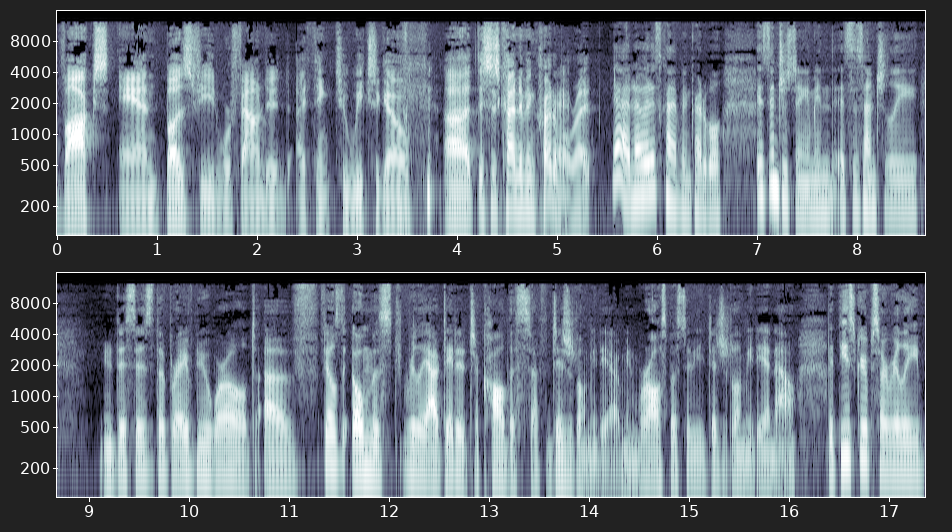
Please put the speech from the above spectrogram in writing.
Vox and BuzzFeed were founded, I think, two weeks ago. uh, this is kind of incredible, right? Yeah, no, it is kind of incredible. It's interesting. I mean, it's essentially, you know, this is the brave new world of feels almost really outdated to call this stuff digital media. I mean, we're all supposed to be digital media now, but these groups are really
